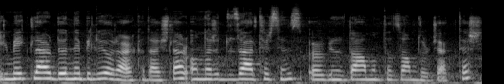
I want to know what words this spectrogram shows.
İlmekler dönebiliyor arkadaşlar. Onları düzeltirseniz örgünüz daha muntazam duracaktır.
